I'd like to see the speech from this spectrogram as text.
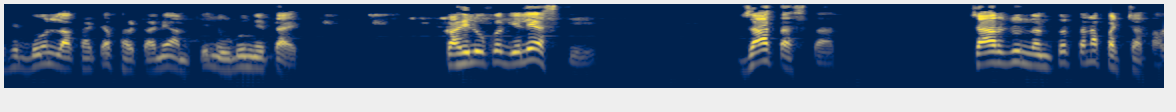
हे दोन लाखाच्या फरकाने आमचे निवडून येत आहेत. काही लोक गेले असतील जात असतात. चार जून नंतर त्यांना पश्चाताप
